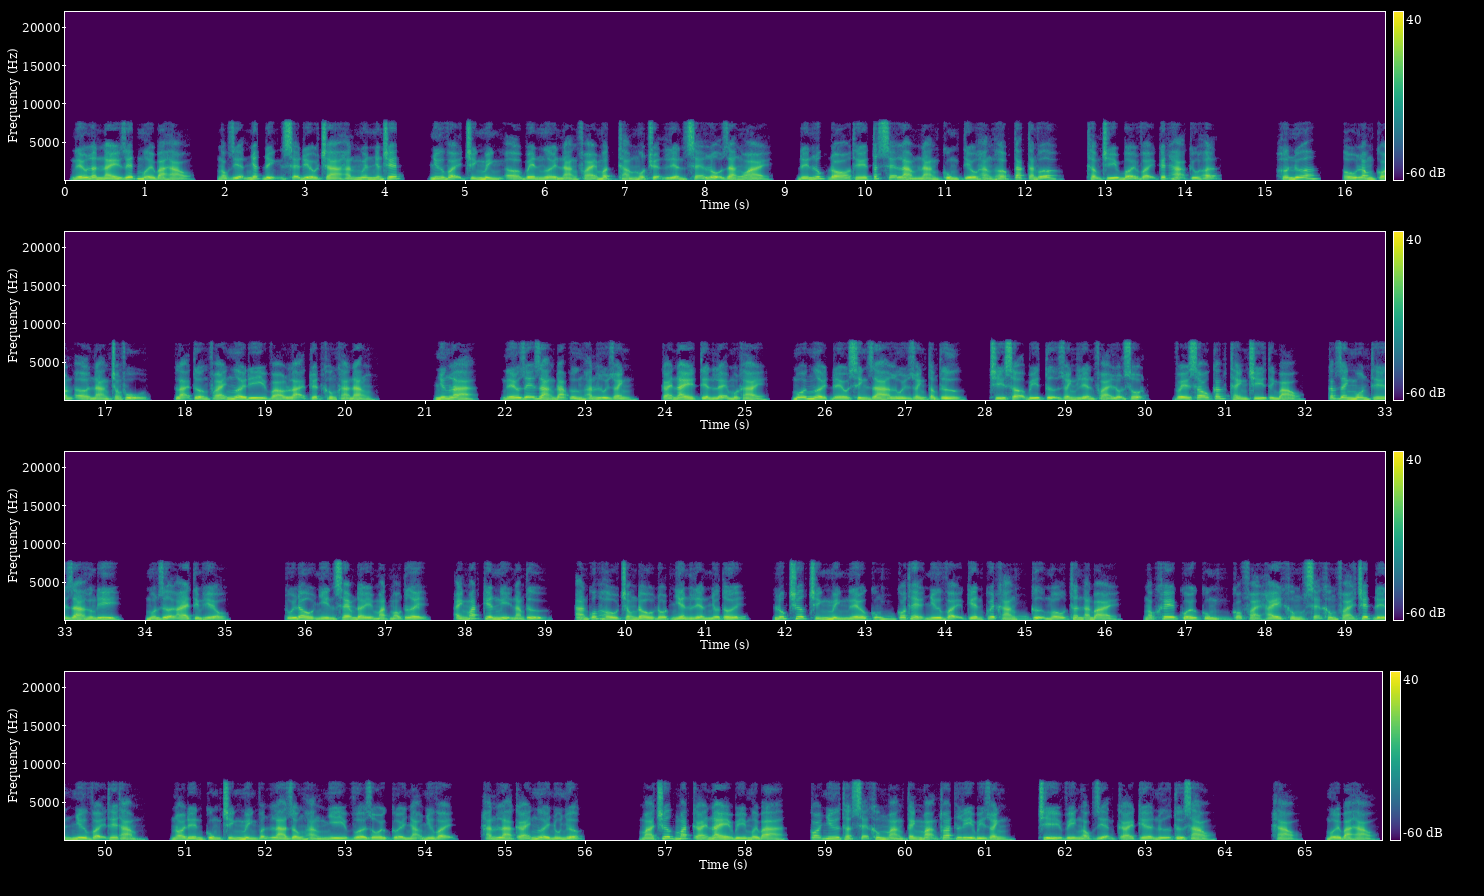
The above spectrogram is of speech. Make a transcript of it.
Nếu lần này giết 13 hảo, Ngọc Diện nhất định sẽ điều tra hắn nguyên nhân chết, như vậy chính mình ở bên người nàng phái mật thám một chuyện liền sẽ lộ ra ngoài, đến lúc đó thế tất sẽ làm nàng cùng Tiếu Hàng hợp tác tan vỡ, thậm chí bởi vậy kết hạ cứu hận. Hơn nữa, Ấu Long còn ở nàng trong phủ, lại tưởng phái người đi vào lại tuyệt không khả năng. Nhưng là, nếu dễ dàng đáp ứng hắn lui doanh, cái này tiền lệ một khai, mỗi người đều sinh ra lui doanh tâm tư, chỉ sợ bí tự doanh liền phải lộn xộn, về sau các thành trì tình báo, các danh môn thế gia hướng đi, muốn rửa ai tìm hiểu. Túi đầu nhìn xem đầy mặt máu tươi, ánh mắt kiên nghị nam tử, An Quốc Hầu trong đầu đột nhiên liền nhớ tới, lúc trước chính mình nếu cũng có thể như vậy kiên quyết kháng cự mâu thân an bài, Ngọc Khê cuối cùng có phải hay không sẽ không phải chết đến như vậy thê thảm, nói đến cùng chính mình vẫn là giống hàng nhi vừa rồi cười nhạo như vậy, hắn là cái người nhu nhược. Mà trước mắt cái này bí 13, coi như thật sẽ không màng tánh mạng thoát ly bí doanh, chỉ vì ngọc diện cái kia nữ tử sao. Hảo, 13 hảo.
